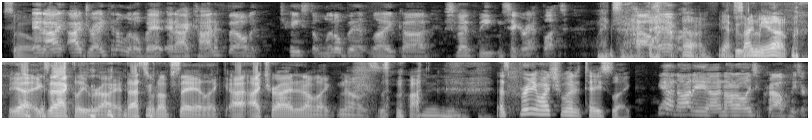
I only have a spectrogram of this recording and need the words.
So and I I drank it a little bit, and I kind of felt it taste a little bit like uh, smoked meat and cigarette butts. Exactly. However, Oh, yeah, sign the- me up. yeah, exactly, Ryan. That's what I'm saying. Like I, I tried it. I'm like, no, this is not. That's pretty much what it tastes like. yeah, not a uh, not always a crowd pleaser,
